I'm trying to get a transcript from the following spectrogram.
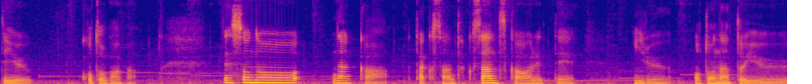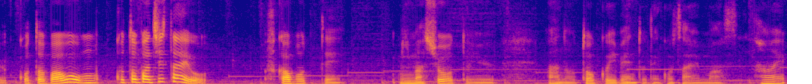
ていう言葉が。でそのなんかたくさんたくさん使われている大人という言葉を言葉自体を深掘ってみましょうというあのトークイベントでございます。はい、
